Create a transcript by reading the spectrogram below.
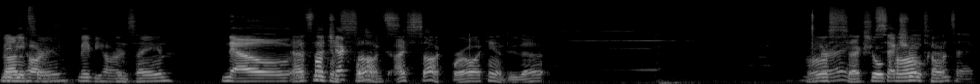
Not Maybe hard. insane? Maybe hard. Insane? No, That it's not checkpoints. I suck, bro. I can't do that. Oh, Alright. sexual, Sexual content. contact.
